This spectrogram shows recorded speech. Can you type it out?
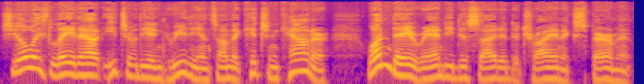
she always laid out each of the ingredients on the kitchen counter. One day, Randy decided to try an experiment.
